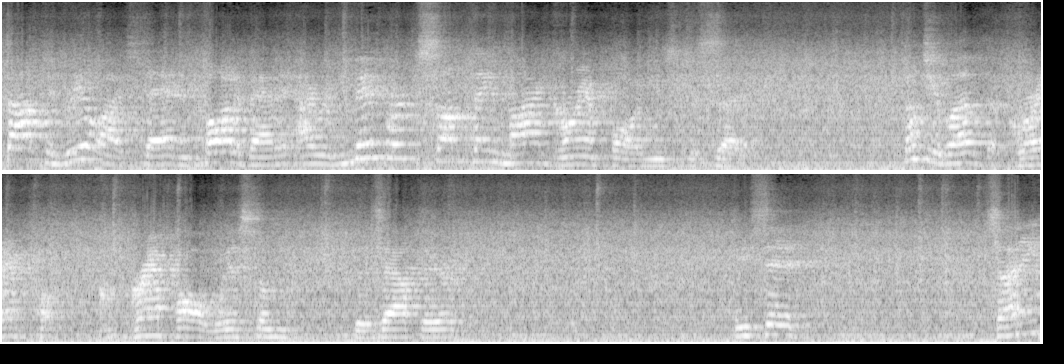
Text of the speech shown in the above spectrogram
stopped and realized that and thought about it, I remembered something my grandpa used to say. Don't you love the grandpa, grandpa wisdom that's out there? He said, Sonny,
